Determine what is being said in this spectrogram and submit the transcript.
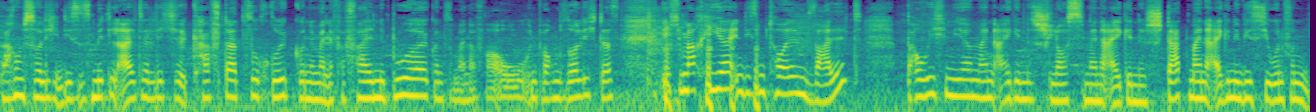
warum soll ich in dieses mittelalterliche Kaff da zurück und in meine verfallene Burg und zu meiner Frau und warum soll ich das? Ich mache hier in diesem tollen Wald, baue ich mir mein eigenes Schloss, meine eigene Stadt, meine eigene Vision von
